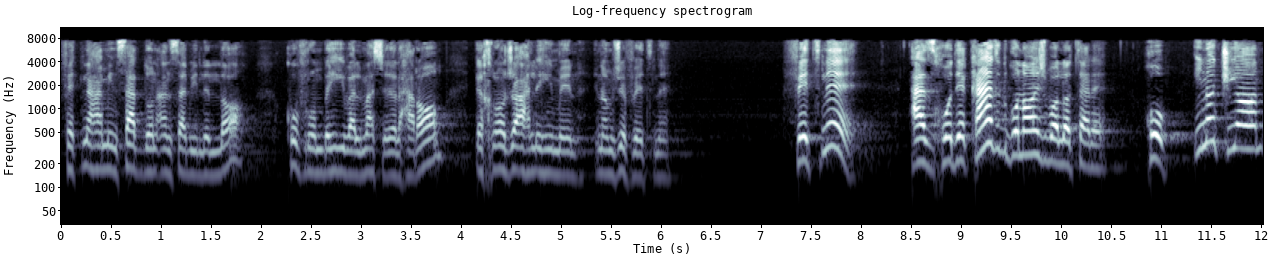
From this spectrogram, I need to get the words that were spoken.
فتنه همین صد عن سبیل الله کفر بهی و المسجد الحرام اخراج اهلهی من اینا میشه فتنه. فتنه از خود قتل گناهش بالاتره. خب اینا کیان؟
